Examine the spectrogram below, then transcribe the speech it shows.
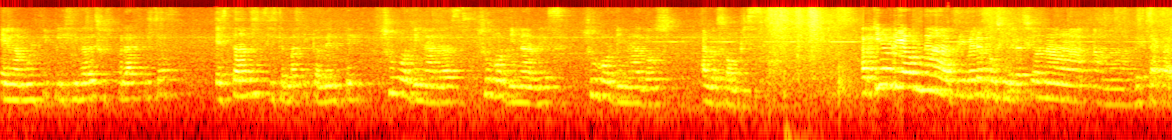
en la multiplicidad de sus prácticas están sistemáticamente subordinadas, subordinadas, subordinados a los hombres. Aquí habría una primera consideración a, destacar,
